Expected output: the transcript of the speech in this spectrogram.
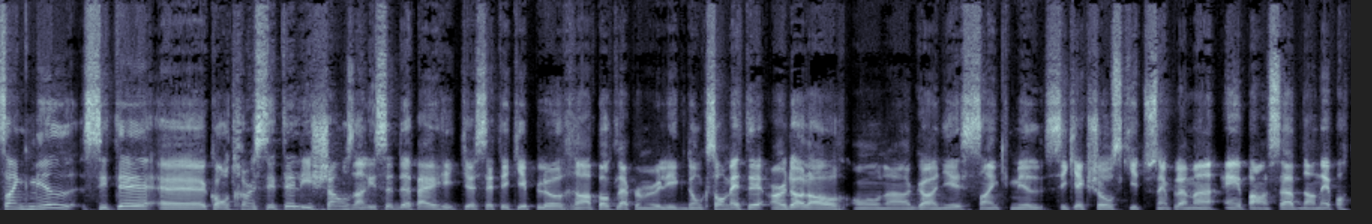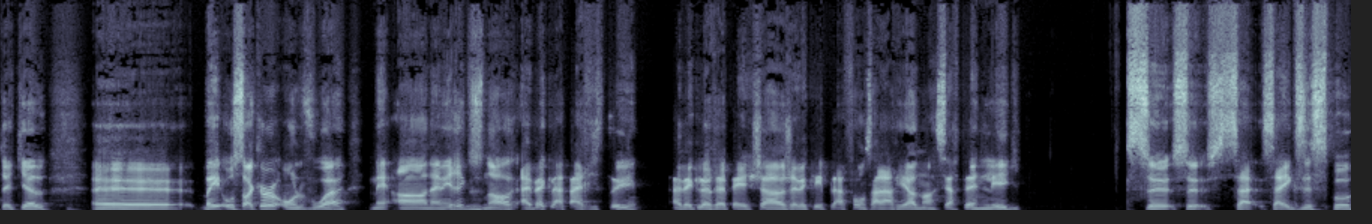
5000, c'était euh, contre un, c'était les chances dans les sites de Paris que cette équipe-là remporte la Premier League. Donc, si on mettait un dollar, on en gagnait 5000. C'est quelque chose qui est tout simplement impensable dans n'importe quel. Euh, ben, au soccer, on le voit, mais en Amérique du Nord, avec la parité, avec le repêchage, avec les plafonds salariales dans certaines ligues, ce, ce, ça, ça existe pas.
